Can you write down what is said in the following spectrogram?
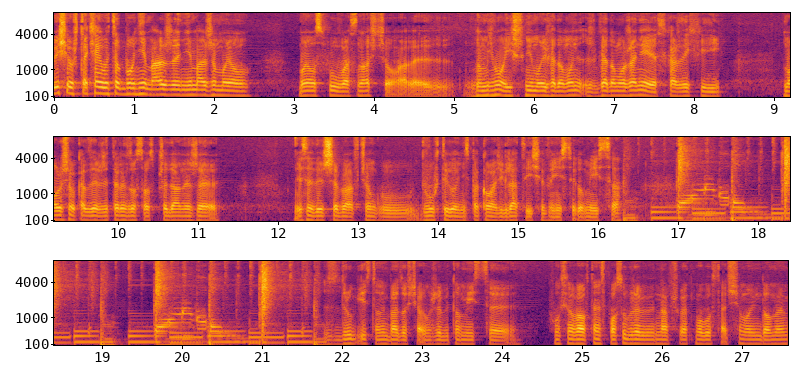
Czuję się już tak, jakby to było niemalże, niemalże moją, moją współwłasnością, ale no mimo iż, mimo iż wiadomo, wiadomo, że nie jest w każdej chwili, może się okazać, że teren został sprzedany, że niestety trzeba w ciągu dwóch tygodni spakować graty i się wynieść z tego miejsca. Z drugiej strony bardzo chciałbym, żeby to miejsce funkcjonowało w ten sposób, żeby na przykład mogło stać się moim domem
